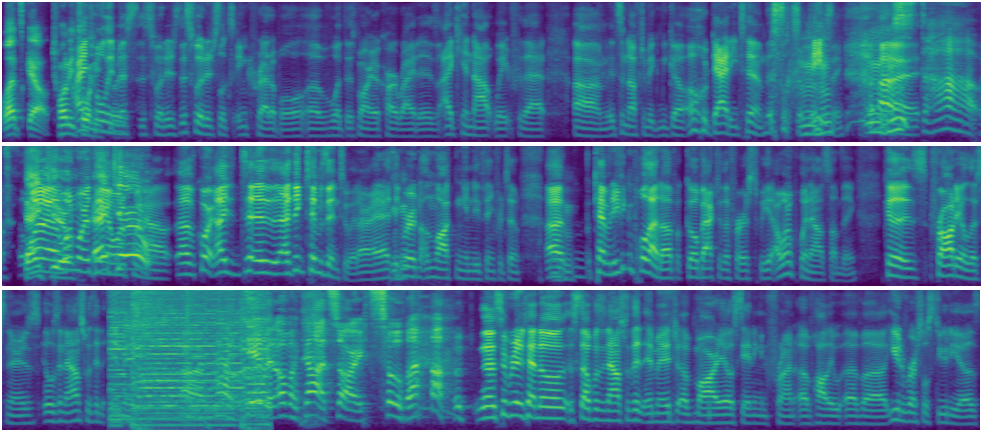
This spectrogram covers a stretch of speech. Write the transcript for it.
Let's go. 2020. I totally missed this footage. This footage looks incredible of what this Mario Kart ride is. I cannot wait for that. Um, it's enough to make me go, "Oh, Daddy Tim, this looks Mhm. amazing." Mhm. Uh, Stop. Thank one, you. one more thing Thank I want to point you. out. Of course, I, t- I think Tim's into it. All right, I think Mhm. we're unlocking a new thing for Tim. Uh, Mm-hmm. Kevin, if you can pull that up, go back to the first tweet. I want to point out something because for audio listeners, it was announced with an image. Uh, God damn it. Oh my god. Sorry. It's so loud. the Super Nintendo stuff was announced with an image of Mario standing in front of Hollywood of uh, Universal Studios,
